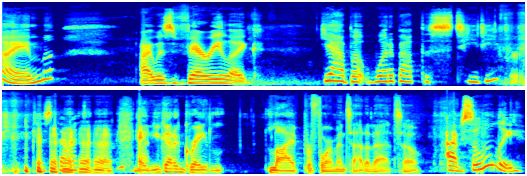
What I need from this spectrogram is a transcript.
time, I was very like, yeah, but what about the CD version? Because that's hey, you got a great live performance out of that. So absolutely.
